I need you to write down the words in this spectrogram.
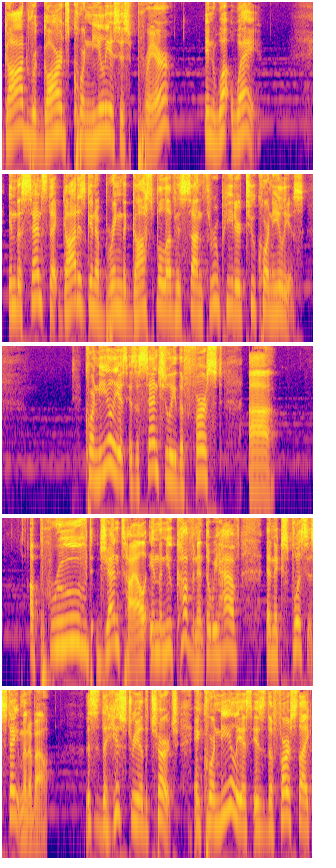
God regards Cornelius's prayer in what way? in the sense that God is going to bring the gospel of his son through Peter to Cornelius. Cornelius is essentially the first uh, approved Gentile in the new covenant that we have an explicit statement about. This is the history of the church. And Cornelius is the first, like,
